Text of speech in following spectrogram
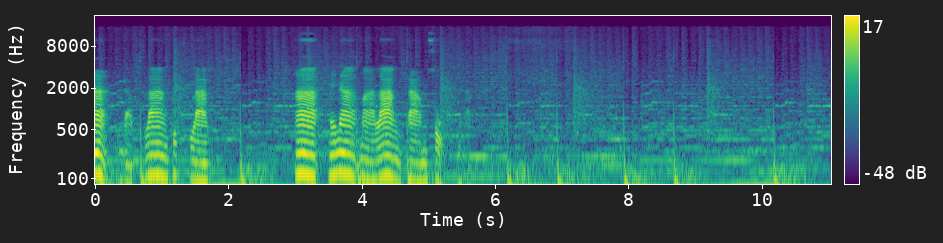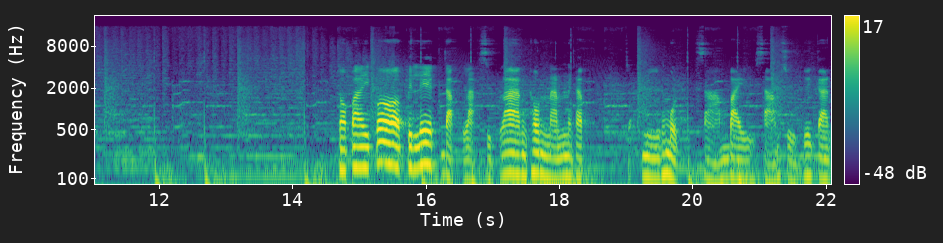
5 ดับล่างทุกหลัก 5 ไม่น่ามาล่างตามสูต ต่อไปก็เป็นเลขดับหลักสิบล่างเท่านั้นนะครับ จะมีทั้งหมด 3 ใบ 3 สูตรด้วยกัน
